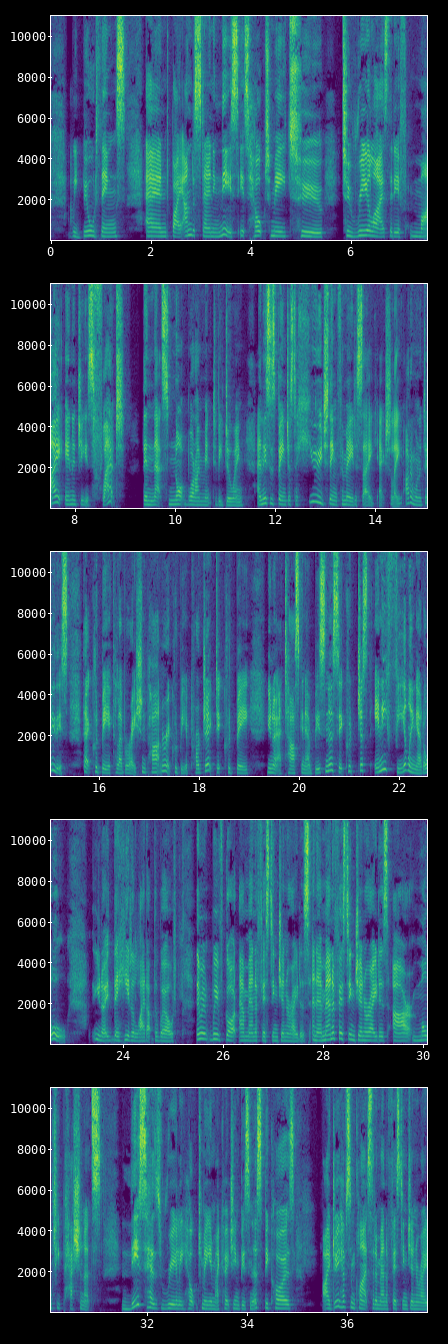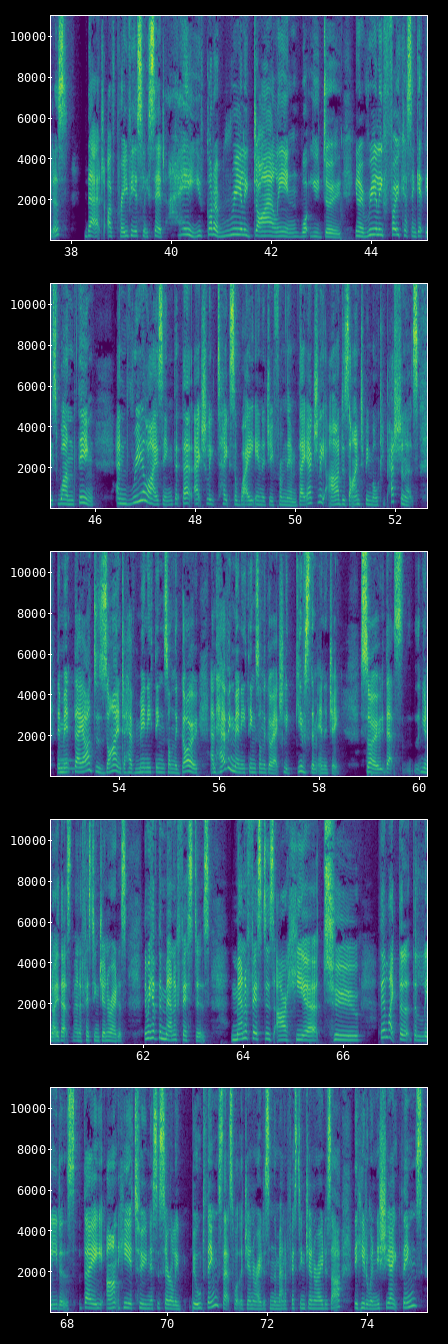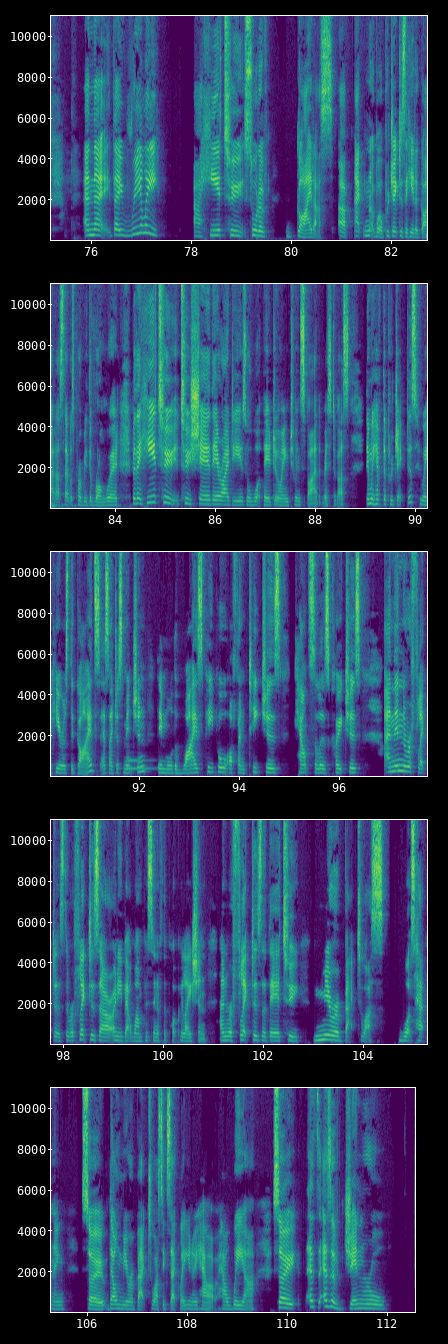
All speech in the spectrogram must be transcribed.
We build things. And by understanding this, it's helped me to to realize that if my energy is flat, then that's not what I'm meant to be doing. And this has been just a huge thing for me to say, actually, I don't want to do this. That could be a collaboration partner, it could be a project, it could be, you know, a task in our business, it could just any feeling at all. You know, they're here to light up the world. Then we've got our manifesting generators, and our manifesting generators are multi passionates. This has really helped me in my coaching business because I do have some clients that are manifesting generators that I've previously said, hey, you've got to really dial in what you do, you know, really focus and get this one thing. And realizing that that actually takes away energy from them. They actually are designed to be multi passionates. They meant they are designed to have many things on the go, and having many things on the go actually gives them energy. So that's, you know, that's manifesting generators. Then we have the manifestors. Manifestors are here to they're like the the leaders. They aren't here to necessarily build things. That's what the generators and the manifesting generators are. They're here to initiate things, and they they really are here to sort of guide us. Uh, well, projectors are here to guide us. That was probably the wrong word, but they're here to to share their ideas or what they're doing to inspire the rest of us. Then we have the projectors who are here as the guides, as I just mentioned. They're more the wise people, often teachers, counselors, coaches. And then the reflectors. The reflectors are only about 1% of the population. And reflectors are there to mirror back to us what's happening. So they'll mirror back to us exactly, you know, how, how we are. So as, as a general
